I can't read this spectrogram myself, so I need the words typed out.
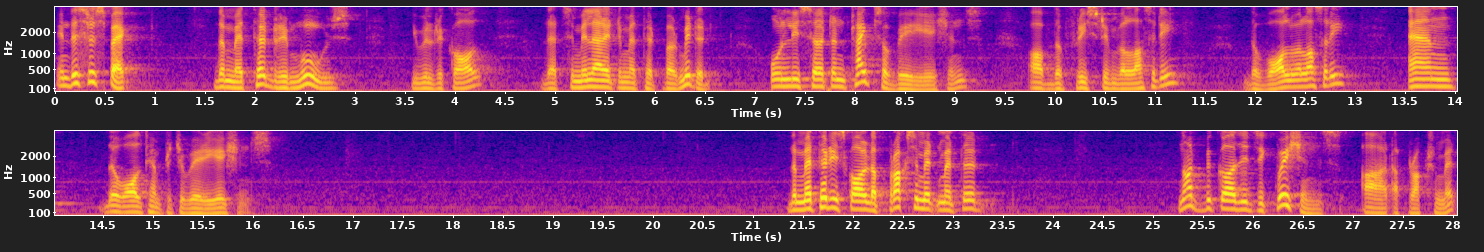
In this respect, the method removes you will recall that similarity method permitted only certain types of variations of the free stream velocity, the wall velocity and the wall temperature variations. The method is called approximate method not because its equations are approximate.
